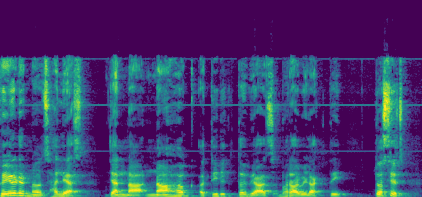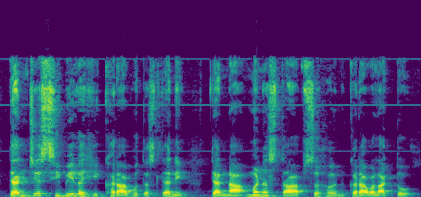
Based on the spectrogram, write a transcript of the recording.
फेड न झाल्यास त्यांना नाहक अतिरिक्त व्याज भरावे लागते. तसेच त्यांचे सिबिलही खराब होत असल्याने त्यांना मनस्ताप सहन करावा लागतो.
